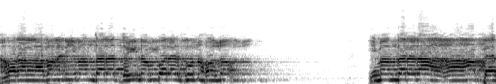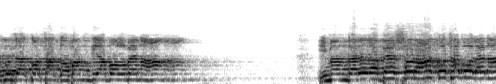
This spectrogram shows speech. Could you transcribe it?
আমার আল্লাহ বলেন ইমানদারা দুই নম্বরের গুণ হলো ইমানদারেরা বেহুদা কথা জবান দিয়া বলবে না। ইমানদারেরা বেসরা কথা বলে না।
